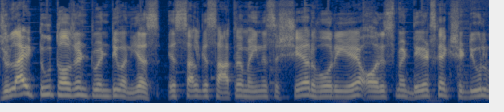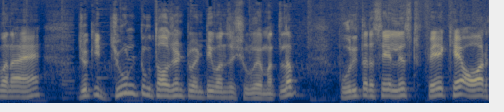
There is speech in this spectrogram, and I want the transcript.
जुलाई 2021 यस इस साल के सातवें महीने से शेयर हो रही है और इसमें डेट्स का एक शेड्यूल बनाया है, जो कि जून 2021 से शुरू है। मतलब पूरी तरह से ये लिस्ट फेक है और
